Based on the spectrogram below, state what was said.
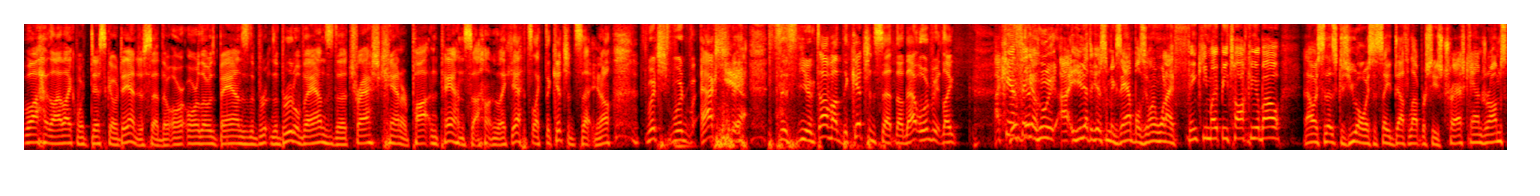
Well, I, I like what Disco Dan just said, though, or or those bands, the br- the brutal bands, the trash can or pot and pan sound. Like, yeah, it's like the kitchen set, you know, which would actually, Yeah. you know, talk about the kitchen set though. That would be like, I can't think of who. Uh, you'd have to give some examples. The only one I think he might be talking about, and I always say this because you always say Death Leprosy's trash can drums.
